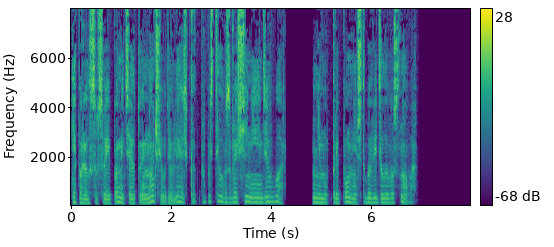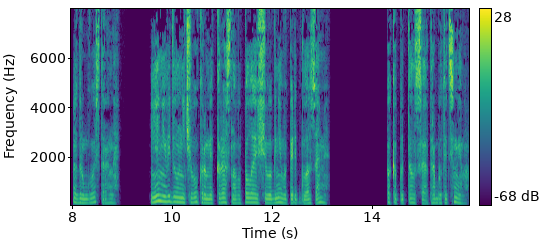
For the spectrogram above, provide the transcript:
Я порылся в своей памяти о той ночи, удивляясь, как пропустил возвращение Энди в бар. Не мог припомнить, чтобы видел его снова. С другой стороны, я не видел ничего, кроме красного, пылающего гнева перед глазами, пока пытался отработать смену.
